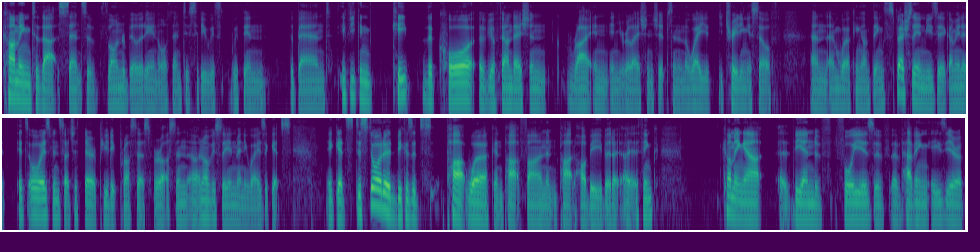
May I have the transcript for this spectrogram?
coming to that sense of vulnerability and authenticity with within the band. If you can keep the core of your foundation right in, in your relationships and in the way you, you're treating yourself and, and working on things, especially in music. I mean, it, it's always been such a therapeutic process for us, and and obviously in many ways it gets it gets distorted because it's part work and part fun and part hobby. But I, I think coming out at the end of four years of, of having easier,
